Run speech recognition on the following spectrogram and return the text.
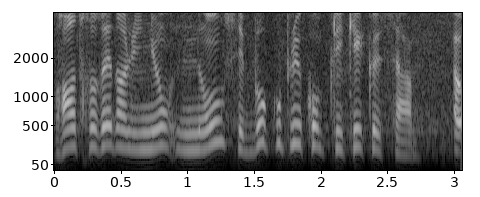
rentrerait dans l'Union. Non, c'est beaucoup plus compliqué que ça. Euh,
